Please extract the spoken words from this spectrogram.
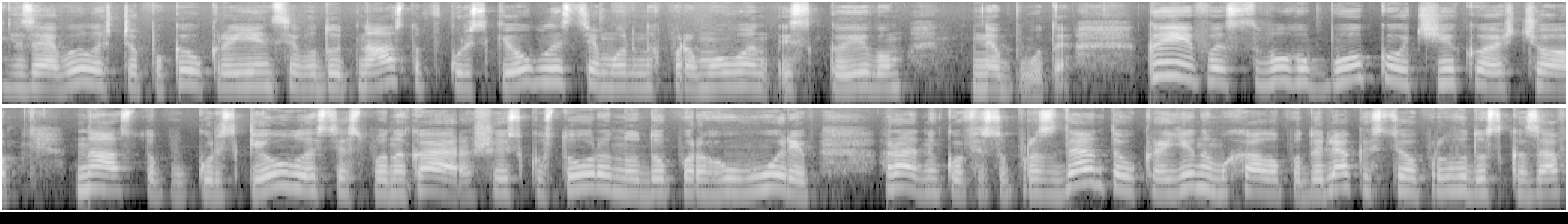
заявили, що поки українці ведуть наступ в Курській області, мирних перемовин із Києвом не буде. Київ із свого боку очікує, що наступ у Курській області спонукає рашистську сторону до переговорів. Радник офісу президента України Михайло Подоляк із цього приводу сказав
